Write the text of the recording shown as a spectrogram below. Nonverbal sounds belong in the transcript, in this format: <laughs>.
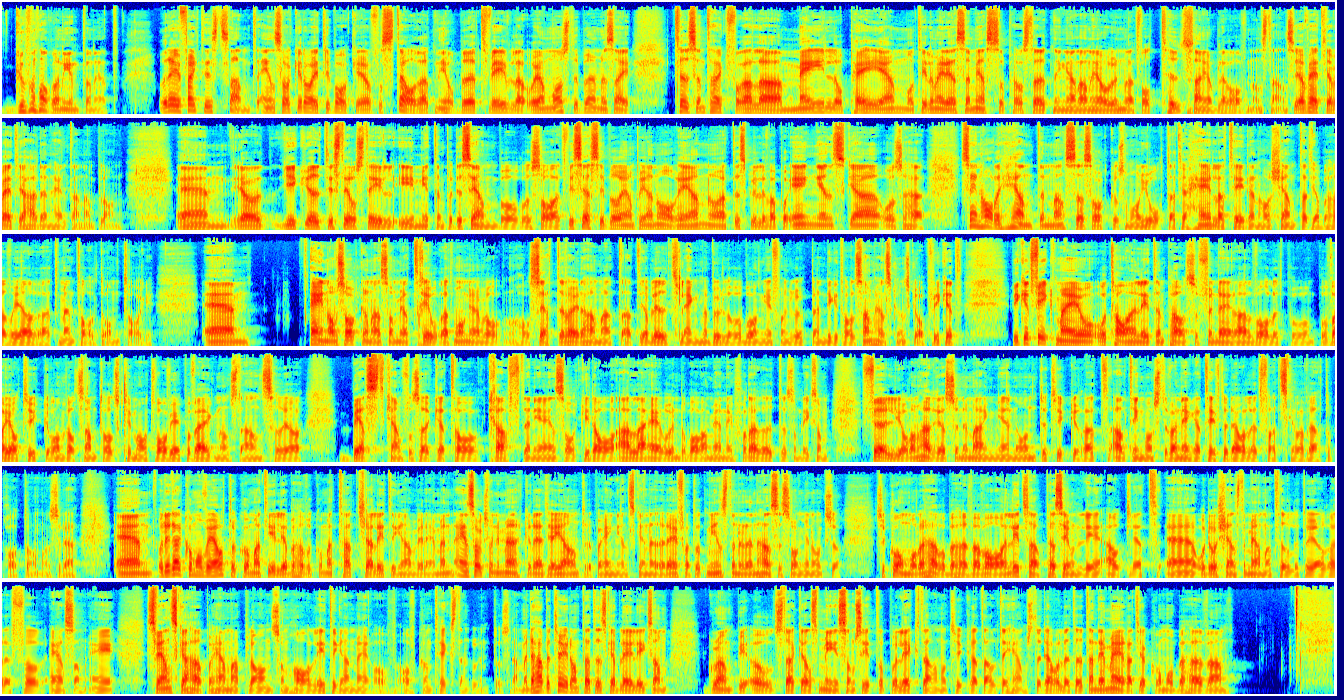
God morgon internet. Och det är faktiskt sant. En sak idag är tillbaka. Jag förstår att ni har börjat tvivla och jag måste börja med att säga tusen tack för alla mail och PM och till och med sms och påstötningar där ni har undrat var tusan jag blir av någonstans. Jag vet, jag vet, jag hade en helt annan plan. Ehm, jag gick ju ut i stor stil i mitten på december och sa att vi ses i början på januari igen och att det skulle vara på engelska och så här. Sen har det hänt en massa saker som har gjort att jag hela tiden har känt att jag behöver göra ett mentalt omtag. Ehm, en av sakerna som jag tror att många har sett det var ju det här med att, att jag blev utslängd med buller och bång från gruppen digital samhällskunskap. Vilket vilket fick mig att, att, ta en liten paus och fundera allvarligt på, på vad jag tycker om vårt samtalsklimat, var vi är på väg någonstans, hur jag bäst kan försöka ta kraften i en sak idag. Alla er underbara människor där ute som liksom följer de här resonemangen och inte tycker att allting måste vara negativt och dåligt för att det ska vara värt att prata om och sådär. Um, och det där kommer vi återkomma till, jag behöver komma toucha lite grann vid det. Men en sak som ni märker är att jag gör inte det på engelska nu. Det är för att åtminstone den här säsongen också så kommer det här att behöva vara en lite så här personlig outlet. Eh, och då känns det mer naturligt att göra det för er som är svenskar här på hemmaplan som har lite grann mer av, av kontexten runt och sådär. Men det här betyder inte att det ska bli liksom grumpy old stackars me som sitter på läktaren och tycker att allt är hemskt och dåligt. Utan det är mer att jag kommer behöva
